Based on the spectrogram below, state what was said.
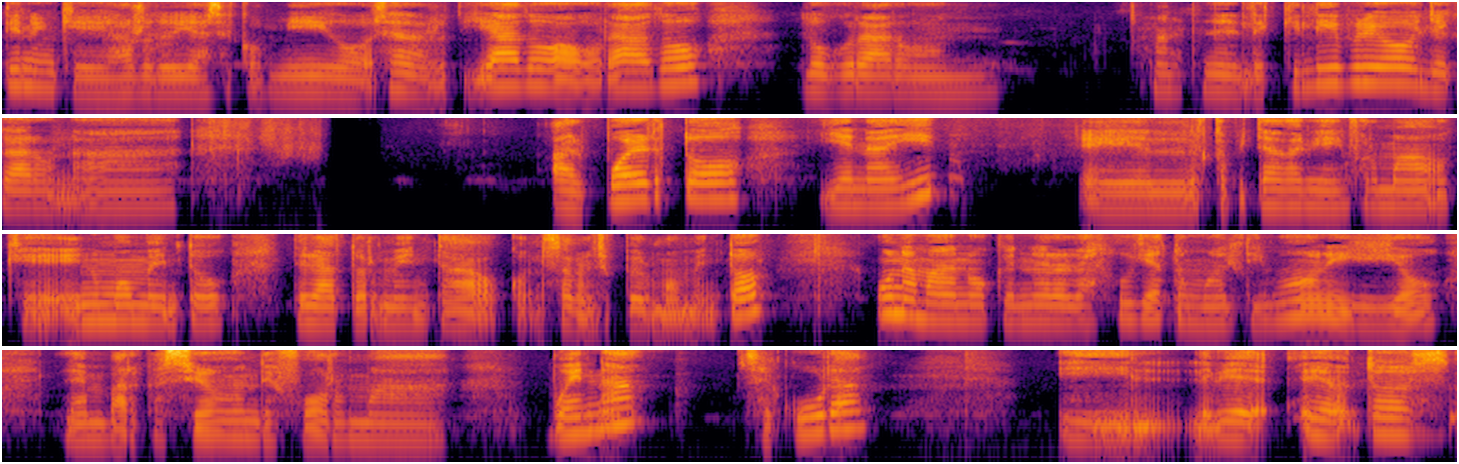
tienen que arrodillarse conmigo. Se han arrodillado, ha orado, lograron mantener el equilibrio, llegaron a, al puerto y en ahí el capitán había informado que en un momento de la tormenta o cuando estaba en su peor momento, una mano que no era la suya tomó el timón y guió la embarcación de forma buena, segura y le todos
